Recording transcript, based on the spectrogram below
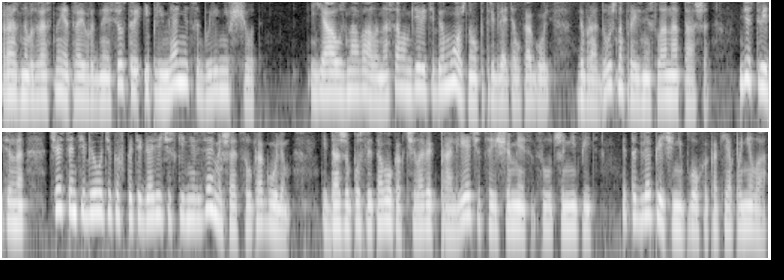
Разновозрастные троюродные сестры и племянницы были не в счет. «Я узнавала, на самом деле тебе можно употреблять алкоголь», — добродушно произнесла Наташа. «Действительно, часть антибиотиков категорически нельзя мешать с алкоголем, и даже после того, как человек пролечится, еще месяц лучше не пить. Это для печени плохо, как я поняла.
